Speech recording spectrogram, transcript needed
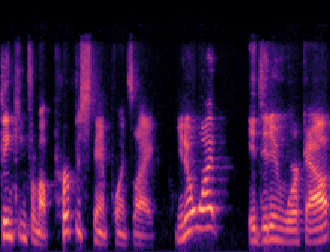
thinking from a purpose standpoint is like, you know what? It didn't work out.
